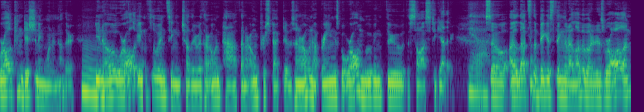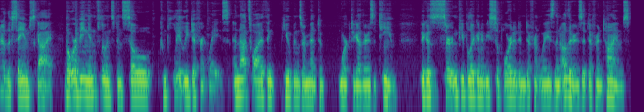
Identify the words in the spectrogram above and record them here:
we're all conditioning one another. Hmm. You know, we're all influencing each other with our own path and our own perspectives and our own upbringings, but we're all moving through the sauce together. Yeah. So uh, that's the biggest thing that I love about it is we're all under the same sky, but we're being influenced in so completely different ways. And that's why I think humans are meant to work together as a team because certain people are going to be supported in different ways than others at different times.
